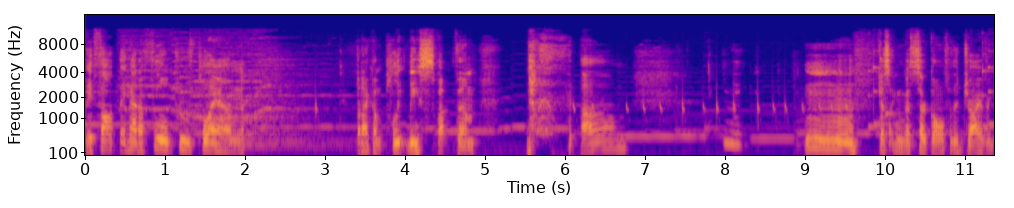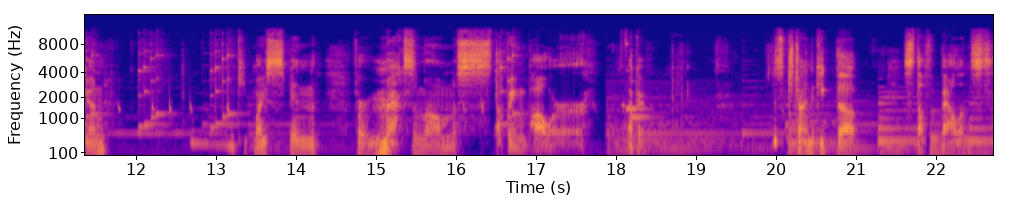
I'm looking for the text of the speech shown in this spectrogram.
they thought they had a foolproof plan. But I completely swept them. um... Hmm, guess I can start going for the drive again. Keep my spin for maximum stopping power. Okay. Just trying to keep the stuff balanced.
